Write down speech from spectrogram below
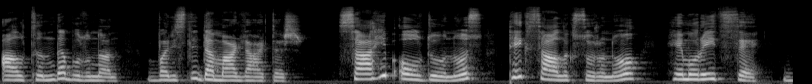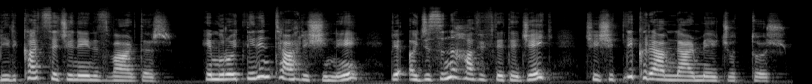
altında bulunan varisli damarlardır. Sahip olduğunuz tek sağlık sorunu hemoroid ise birkaç seçeneğiniz vardır. Hemoroidlerin tahrişini ve acısını hafifletecek çeşitli kremler mevcuttur.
